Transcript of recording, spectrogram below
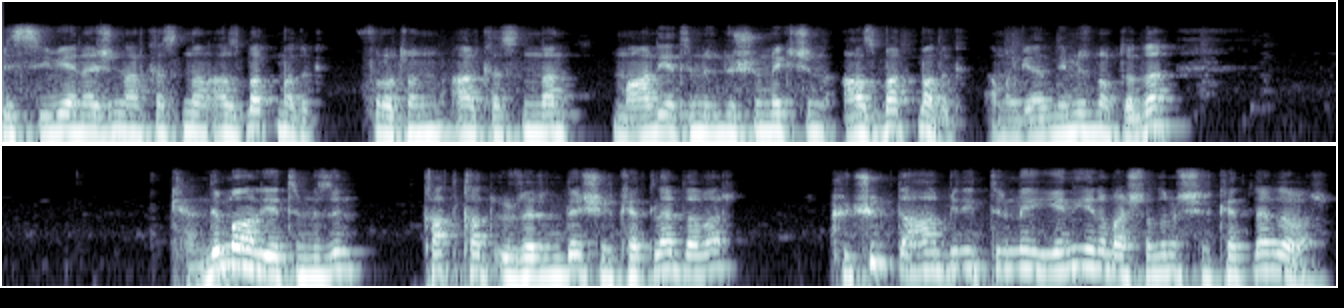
Biz CV Enerji'nin arkasından az bakmadık. Froton'un arkasından maliyetimizi düşürmek için az bakmadık. Ama geldiğimiz noktada kendi maliyetimizin kat kat üzerinde şirketler de var. Küçük daha biriktirmeye yeni yeni başladığımız şirketler de var.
